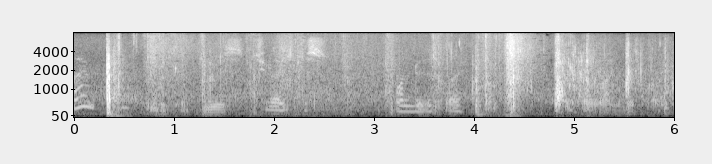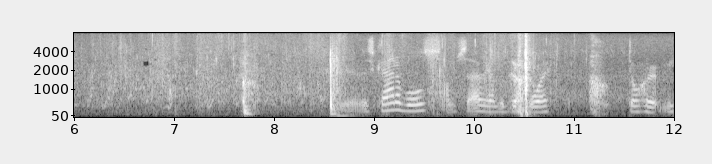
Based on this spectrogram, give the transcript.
I'm really confused. Should I just wander this way? I'll run this way. Yeah, there's cannibals. I'm sorry, I'm a good boy. Don't hurt me.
